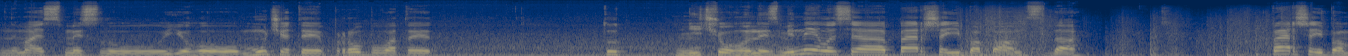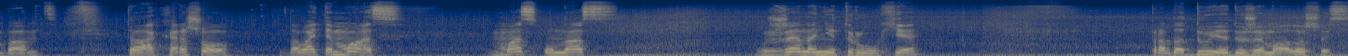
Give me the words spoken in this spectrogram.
Немає смислу його мучити, пробувати. Тут нічого не змінилося. Перша і бабамц, да. Перша і бамбамц. Так, хорошо. Давайте мас. Мас у нас вже на нітрухи. Правда, дує дуже мало щось.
